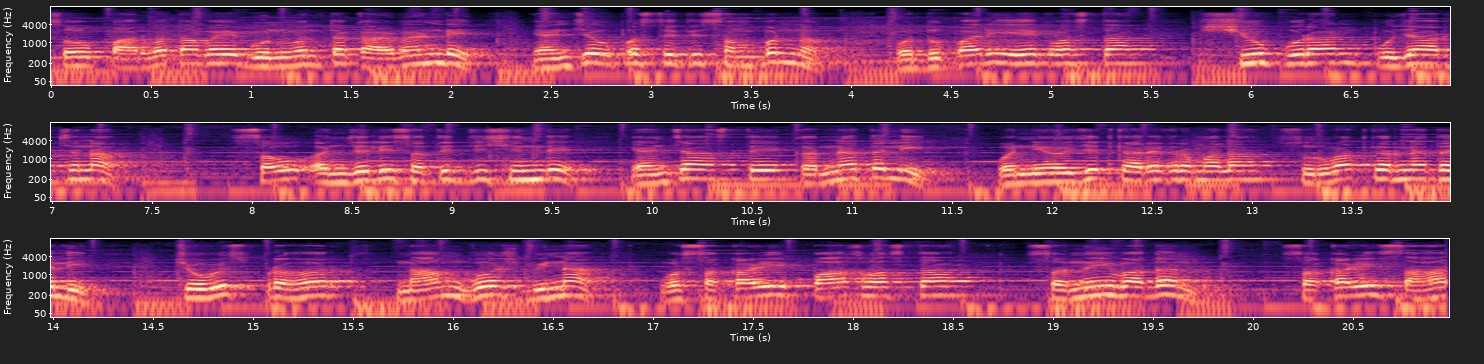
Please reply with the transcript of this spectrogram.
सौ. पार्वताबाई गुणवंत काळवांडे यांच्या उपस्थिती संपन्न व दुपारी एक वाजता शिवपुराण पूजा अर्चना सौ. अंजली सतीशजी शिंदे यांच्या हस्ते करण्यात आली व नियोजित कार्यक्रमाला सुरुवात करण्यात आली. चोवीस प्रहर नामघोष बिना व सकाळी पाच वाजता सनई वादन सकाळी सहा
